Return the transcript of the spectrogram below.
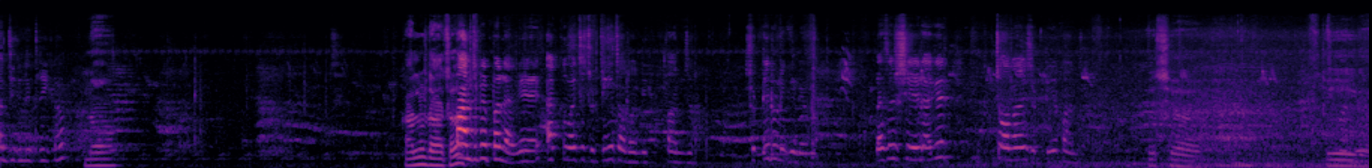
ਅੱਜ ਕਿੰਨੀ ਤਰੀਕ ਆ? 9 ਕੱਲ ਨੂੰ 10 ਪੰਜ ਪੇਪਰ ਰਹਿ ਗਏ। ਇੱਕ ਵਜੇ ਛੁੱਟੀ ਹੈ ਚੌਦਾਂ ਦੀ ਪੰਜ। ਛੁੱਟੀ ਨੂੰ ਨਹੀਂ ਗਿਣੇ ਵੈਸੇ ਛੇ ਰਹਿ ਗਏ 14 ਦੀ ਛੁੱਟੀ ਹੈ ਪੰਜ। ਅੱਛਾ। ਠੀਕ ਹੈ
